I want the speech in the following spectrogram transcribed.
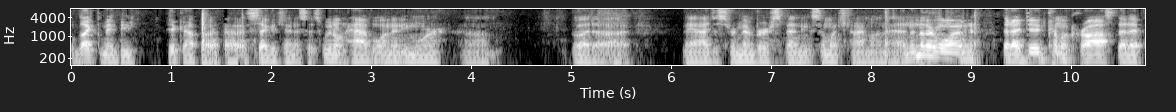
would like to maybe pick up a, a, Sega Genesis. We don't have one anymore, um, but uh, man, I just remember spending so much time on that. And another one that I did come across that it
